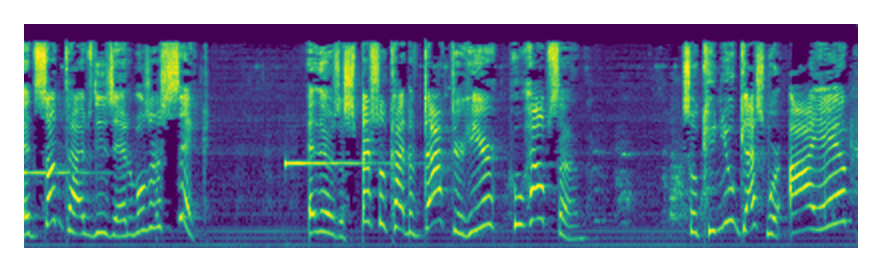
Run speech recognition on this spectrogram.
And sometimes these animals are sick. And there's a special kind of doctor here who helps them. So can you guess where I am?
